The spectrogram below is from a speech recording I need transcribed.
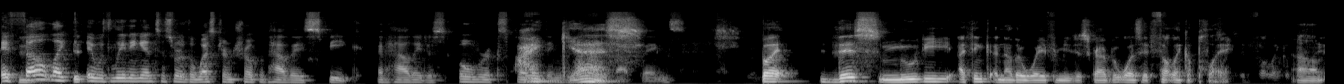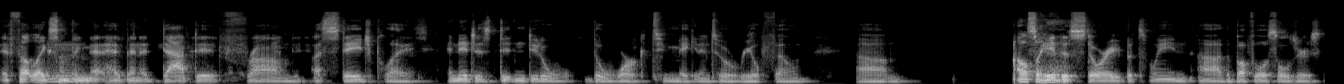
It felt like It- it was leaning into sort of the Western trope of how they speak and how they just over explain things. and lie guess. about things. But this movie, I think another way for me to describe it was it felt like a play. Um, it felt like something Mm. that had been adapted from a stage play, and it just didn't do the, the work to make it into a real film. Um, I also hate this story between uh, the Buffalo Soldiers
